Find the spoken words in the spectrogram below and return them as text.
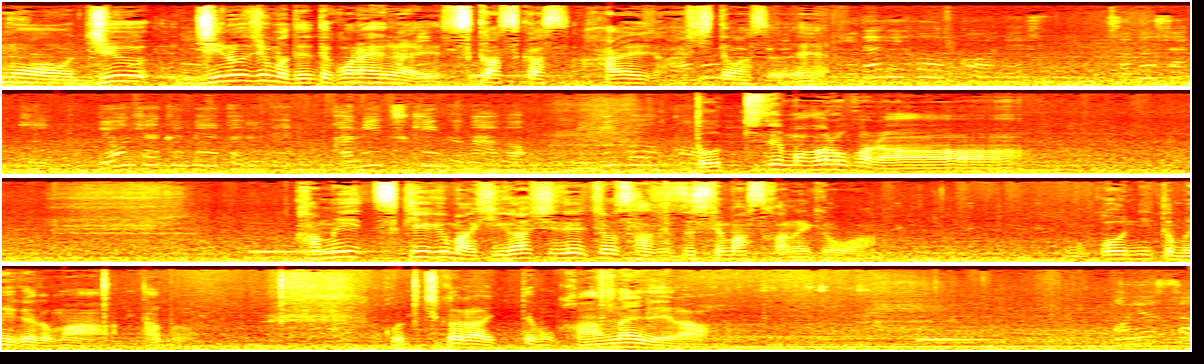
もう字の字も出てこないぐらいスカスカ走ってますよね。左方向どっちで曲がろうかな。上月熊東でちょっと左折してますかね今日は。向こうに行ってもいいけどまあ多分。こっちから行っても変わんないでなおよそ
